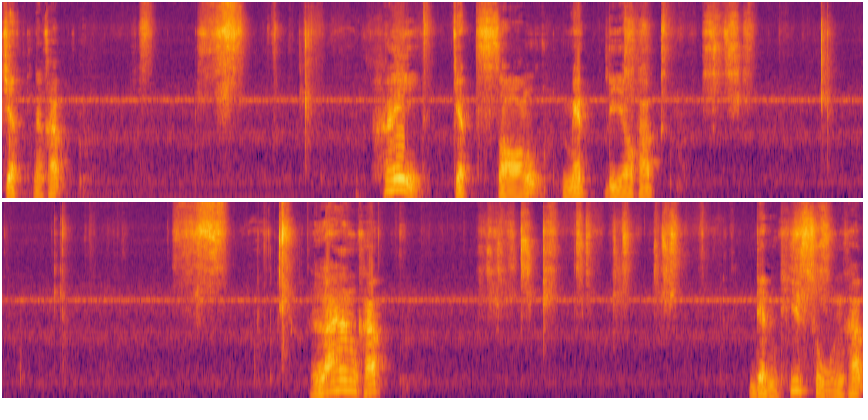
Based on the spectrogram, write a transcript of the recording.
เจ็ดนะครับ ให้เจ็ดสองเม็ดเดียวครับ ล่างครับ เด่นที่ศูนย์ครับ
